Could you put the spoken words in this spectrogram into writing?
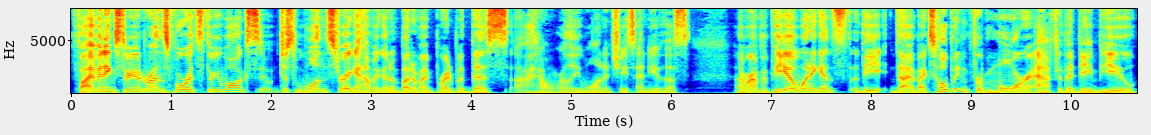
five innings, 300 runs, four hits, three walks, just one strikeout. How am I going to butter my bread with this? I don't really want to chase any of this. Uh, Ryan Pepiot went against the Diamondbacks, hoping for more after the debut,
